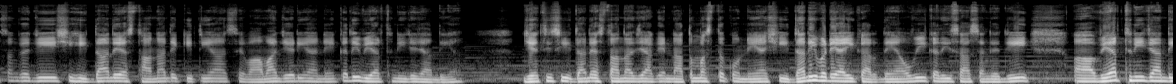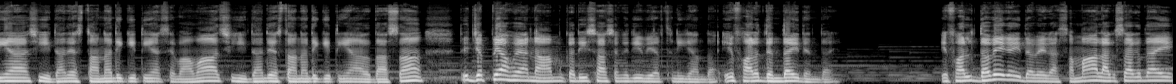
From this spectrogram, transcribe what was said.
ਸੰਗਤ ਜੀ, ਸ਼ਹੀਦਾਂ ਦੇ ਅਸਥਾਨਾਂ ਤੇ ਕੀਤੀਆਂ ਸੇਵਾਵਾਂ ਜਿਹੜੀਆਂ ਨੇ, ਕਦੀ ਵਿਅਰਥ ਨਹੀਂ ਜੇ ਜਾਂਦੀਆਂ। ਜੇ ਅਸੀਂ ਸ਼ਹੀਦਾਂ ਦੇ ਅਸਥਾਨਾਂ 'ਤੇ ਜਾ ਕੇ ਨਤਮਸਤਕ ਹੁੰਨੇ ਆ ਸ਼ਹੀਦਾਂ ਦੀ ਵਡਿਆਈ ਕਰਦੇ ਆ ਉਹ ਵੀ ਕਦੀ ਸਾਧ ਸੰਗਤ ਜੀ ਵਿਅਰਥ ਨਹੀਂ ਜਾਂਦੀਆਂ। ਸ਼ਹੀਦਾਂ ਦੇ ਅਸਥਾਨਾਂ ਦੀ ਕੀਤੀਆਂ ਸੇਵਾਵਾਂ, ਸ਼ਹੀਦਾਂ ਦੇ ਅਸਥਾਨਾਂ ਦੀ ਕੀਤੀਆਂ ਅਰਦਾਸਾਂ, ਤੇ ਜਪਿਆ ਹੋਇਆ ਨਾਮ ਕਦੀ ਸਾਧ ਸੰਗਤ ਜੀ ਵਿਅਰਥ ਨਹੀਂ ਜਾਂਦਾ। ਇਹ ਫਲ ਦਿੰਦਾ ਹੀ ਦਿੰਦਾ ਹੈ ਇਹ ਫਲ ਦਵੇਗਾ ਹੀ ਦਵੇਗਾ, ਸਮਾਂ ਲੱਗ ਸਕਦਾ ਏ,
